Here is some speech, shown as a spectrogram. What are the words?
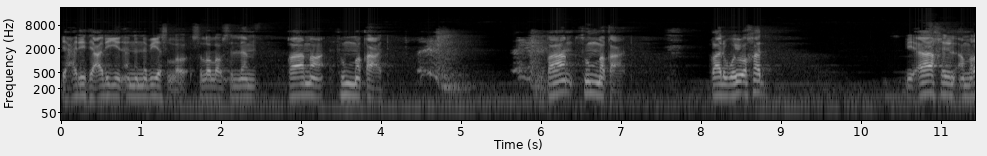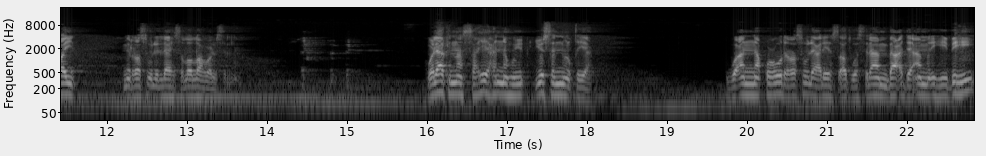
لحديث علي أن النبي صلى الله عليه وسلم قام ثم قعد. قام ثم قعد. قال ويؤخذ بآخر الأمرين. من رسول الله صلى الله عليه وسلم. ولكن الصحيح أنه يسن القيام. وأن قعود الرسول عليه الصلاة والسلام بعد أمره به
